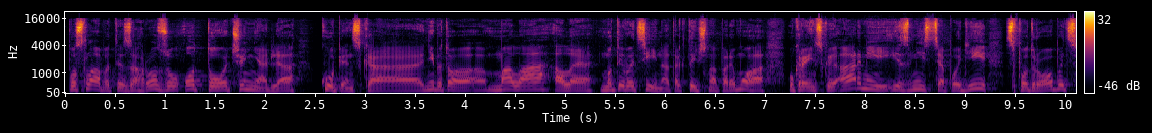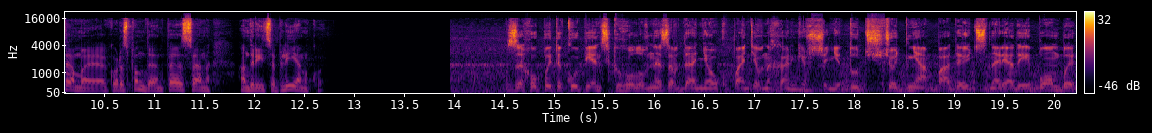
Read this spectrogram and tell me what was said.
послабити загрозу оточення для Куп'янська. Нібито мала, але мотиваційна тактична перемога української армії. І з місця подій з подробицями кореспондент ТСН Андрій Цеплієнко. Захопити Куп'янськ головне завдання окупантів на Харківщині. Тут щодня падають снаряди і бомби,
